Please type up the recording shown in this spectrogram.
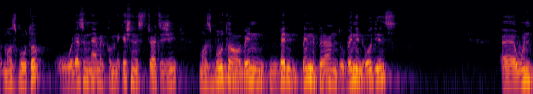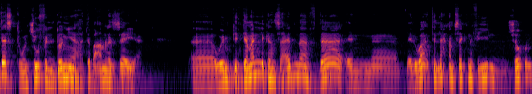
مظبوطة ولازم نعمل communication strategy مظبوطة ما بين بين بين ال brand وبين ال audience آه، ون test ونشوف الدنيا هتبقى عاملة إزاي يعني. آه، ويمكن كمان اللي كان ساعدنا في ده إن آه، الوقت اللي إحنا مسكنا فيه الشغل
